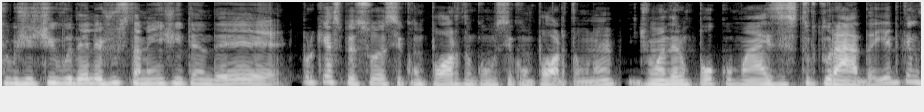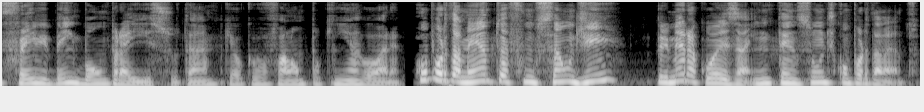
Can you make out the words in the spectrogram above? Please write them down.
que o objetivo dele é justamente entender por que as pessoas se comportam como se comportam, né? De uma maneira um pouco mais estruturada. E ele tem um frame bem bom para isso, tá? Que é o que eu vou falar um pouquinho agora. Comportamento é função de, primeira coisa, intenção de comportamento.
